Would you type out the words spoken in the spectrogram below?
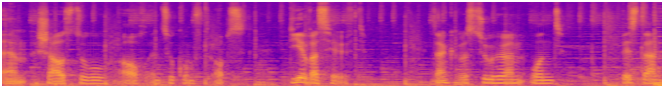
ähm, schaust du auch in Zukunft, ob es dir was hilft. Danke fürs Zuhören und bis dann.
